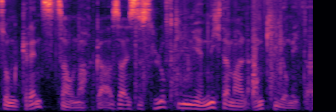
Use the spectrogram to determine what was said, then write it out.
Zum Grenzzaun nach Gaza ist es Luftlinie nicht einmal ein Kilometer.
